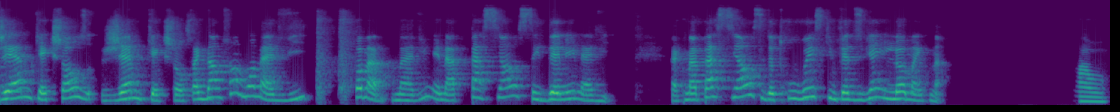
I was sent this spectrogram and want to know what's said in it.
j'aime quelque chose, j'aime quelque chose. Fait que dans le fond, moi, ma vie, pas ma, ma vie, mais ma passion, c'est d'aimer ma vie. Fait que ma passion, c'est de trouver ce qui me fait du bien là maintenant. Wow.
